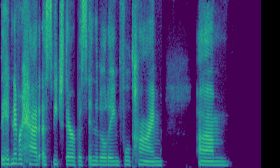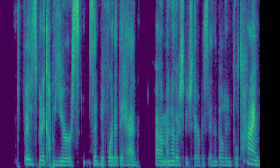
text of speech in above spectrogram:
They had never had a speech therapist in the building full time. Um, it's been a couple years since before that they had um, another speech therapist in the building full time.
